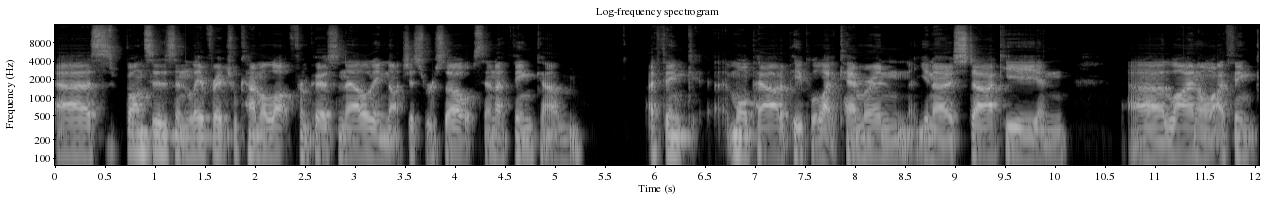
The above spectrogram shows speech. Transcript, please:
uh, sponsors and leverage will come a lot from personality, not just results. And I think um, I think more power to people like Cameron, you know, Starkey and uh, Lionel. I think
